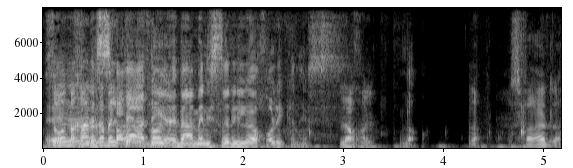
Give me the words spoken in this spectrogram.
זאת אומרת, מחר נקבל טלפון. מאמן ישראלי לא יכול להיכנס. לא יכול. ספרד לא.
